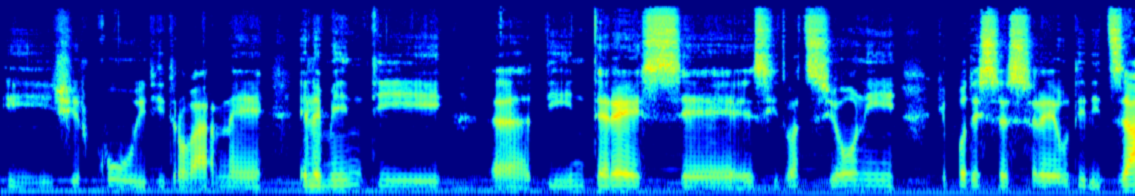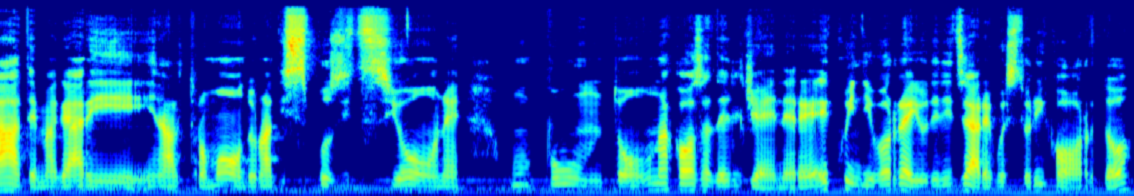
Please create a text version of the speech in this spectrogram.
i circuiti, trovarne elementi eh, di interesse, situazioni che potessero essere utilizzate magari in altro modo, una disposizione, un punto, una cosa del genere. E quindi vorrei utilizzare questo ricordo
